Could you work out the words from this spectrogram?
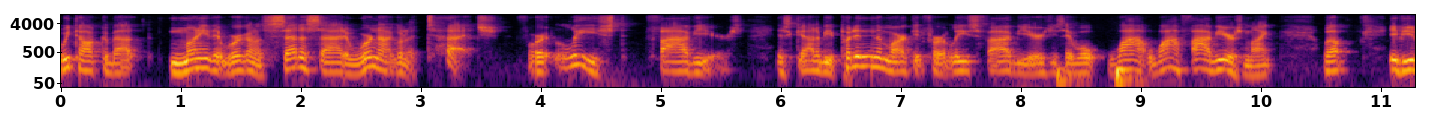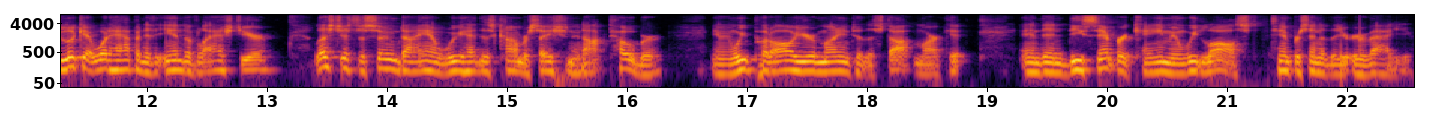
we talk about money that we're going to set aside and we're not going to touch for at least five years. It's got to be put in the market for at least five years. You say, well, why, why five years, Mike? Well, if you look at what happened at the end of last year, let's just assume, Diane, we had this conversation in October and we put all your money into the stock market. And then December came and we lost 10% of the, your value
